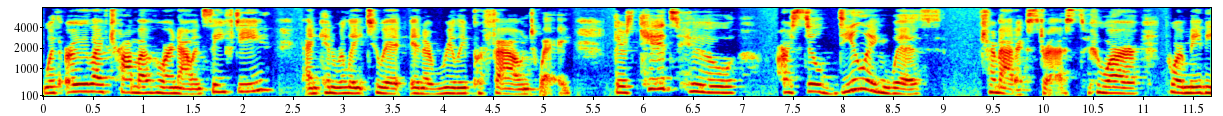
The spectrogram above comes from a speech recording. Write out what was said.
with early life trauma who are now in safety and can relate to it in a really profound way. There's kids who are still dealing with traumatic stress who are who are maybe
